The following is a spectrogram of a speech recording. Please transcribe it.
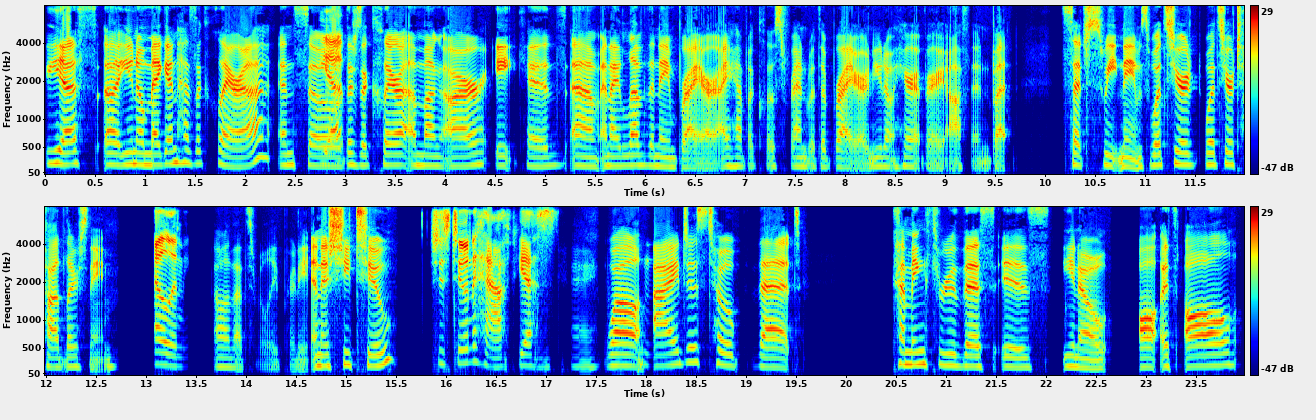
yes. Uh, you know, Megan has a Clara, and so Yep. there's a Clara among our eight kids, um, and I love the name Briar. I have a close friend with a Briar, and you don't hear it very often, but such sweet names. What's your What's your toddler's name? Ellen, Oh, that's really pretty. And is she two? she's two and a half. Yes. Okay. Well, Mhm. I just hope that coming through this is, you know, all it's all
